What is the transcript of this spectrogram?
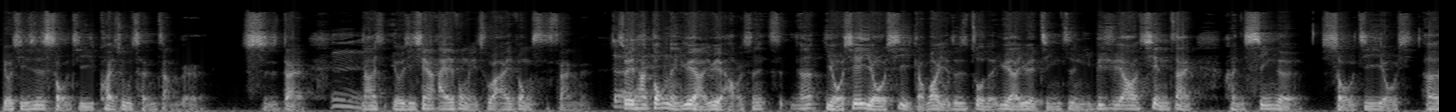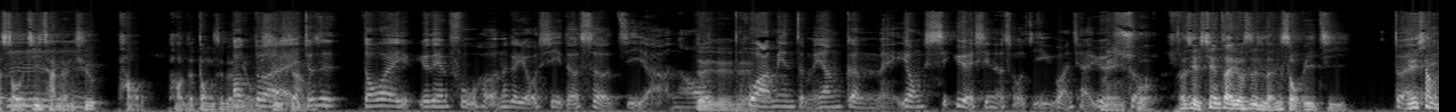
尤其是手机快速成长的时代。嗯，那尤其现在 iPhone 也出了 iPhone 十三了，对。所以它功能越来越好，甚至那有些游戏搞不好也就是做的越来越精致，你必须要现在很新的手机游戏呃手机才能去跑、跑得动这个哦游戏，这对，样。就是都会有点符合那个游戏的设计啊，然后对对对。画面怎么样更美，用新越新的手机玩起来越没爽。错，而且现在又是人手一机，对，因为像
